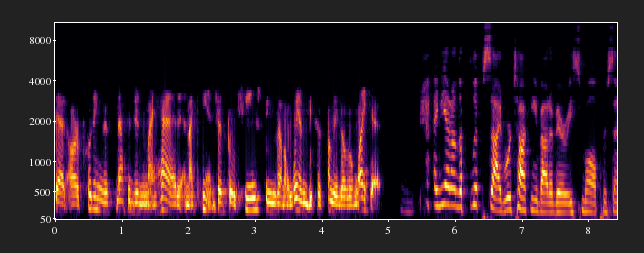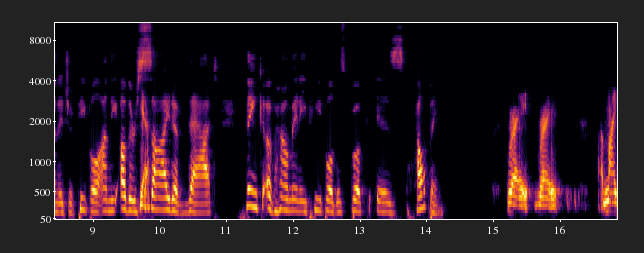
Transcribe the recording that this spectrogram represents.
that are putting this message into my head and I can't just go change things on a whim because somebody doesn't like it. And yet on the flip side, we're talking about a very small percentage of people. On the other yeah. side of that, think of how many people this book is helping. Right, right. My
